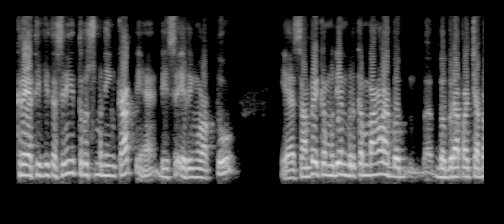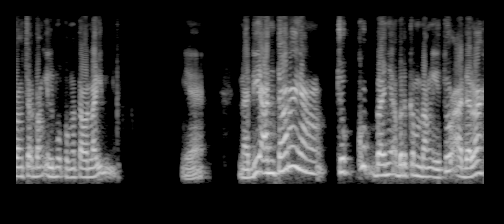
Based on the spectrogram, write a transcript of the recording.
kreativitas ini terus meningkat ya di seiring waktu ya sampai kemudian berkembanglah beberapa cabang-cabang ilmu pengetahuan lainnya. Ya. Nah, di antara yang cukup banyak berkembang itu adalah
